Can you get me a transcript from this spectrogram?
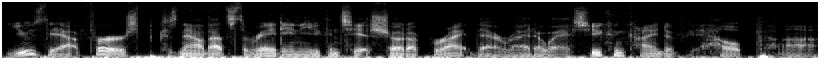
use the app first because now that's the rating. You can see it showed up right there right away. So you can kind of help uh,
